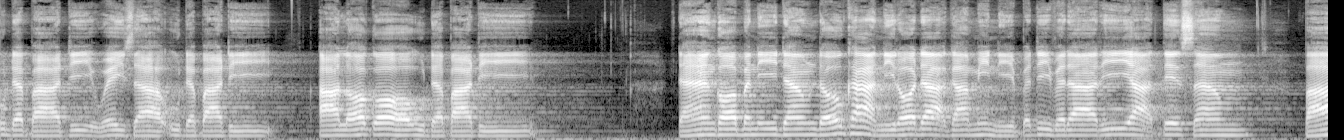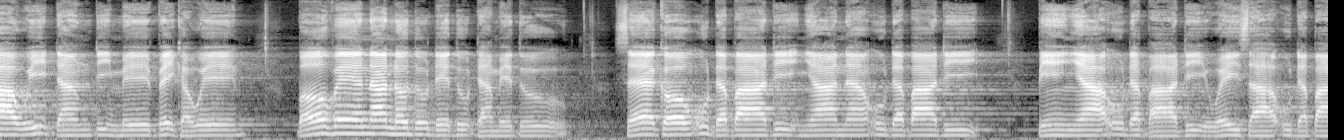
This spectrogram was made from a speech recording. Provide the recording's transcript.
ဥဒပါတိဝိဇာဥဒပါတိအာလောကောဥဒပါတိတံခောပဏိတံဒုက္ခនិရောဓဂာမိနိပฏิပဒါရိယသစ္ဆံဘာဝိတံတိမေဘိက္ခ ဝေဘောဘေနာနုတုတေတုဓမ္မေတုသက္ကုံဥဒပါတိညာဏံဥဒပါတိပညာဥဒပါတိဝိဇာဥဒပါ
